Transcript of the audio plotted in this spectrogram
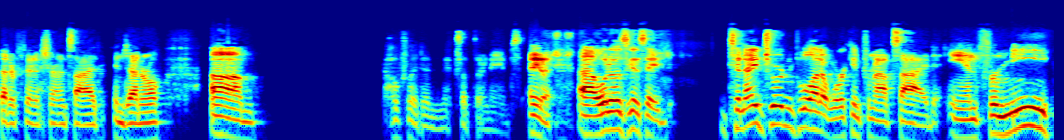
better finisher inside in general. Um, hopefully, I didn't mix up their names. Anyway, uh, what I was going to say tonight, Jordan Poole had it working from outside, and for me,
